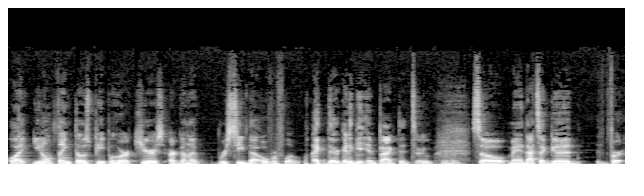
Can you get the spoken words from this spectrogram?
like you don't think those people who are curious are going to receive that overflow like they're going to get mm-hmm. impacted too mm-hmm. so man that's a good for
